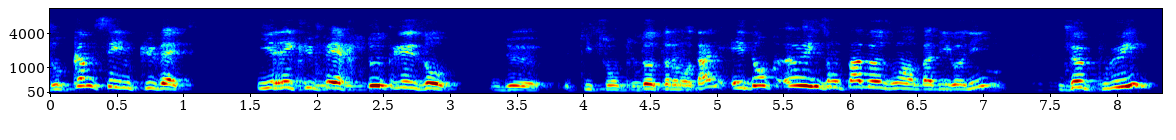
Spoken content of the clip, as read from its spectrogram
Donc, comme c'est une cuvette, il récupère toutes les eaux de, qui sont tout autour de la montagne. Et donc, eux, ils n'ont pas besoin en Babylonie de pluie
